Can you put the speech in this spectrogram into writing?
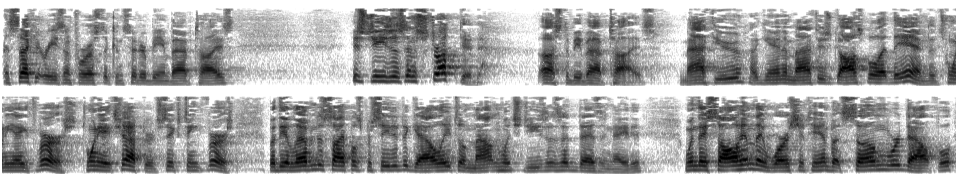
A second reason for us to consider being baptized is Jesus instructed us to be baptized. Matthew, again in Matthew's gospel at the end, the 28th verse, 28th chapter, 16th verse. But the eleven disciples proceeded to Galilee to a mountain which Jesus had designated. When they saw him, they worshipped him, but some were doubtful.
